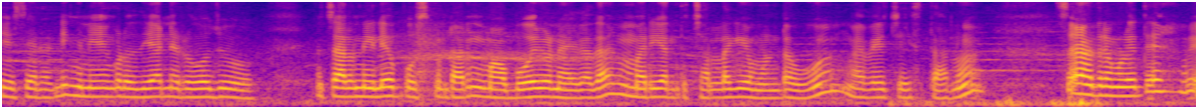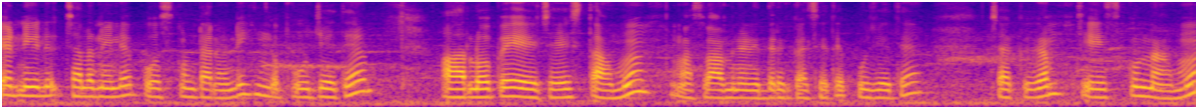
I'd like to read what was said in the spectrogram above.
చేశానండి. ఇంక నేను కూడా ఉదయాన్నే రోజు చల్ల నీళ్ళే పోసుకుంటాను. మా బోరి ఉన్నాయి కదా. మరి అంత చల్లగా ఏమి ఉండవు. అవే చేస్తాను. సాయంత్రం కూడా అయితే వేడి నీళ్ళు చల్ల నీళ్ళే పోసుకుంటానండి. ఇంకా పూజ అయితే ఆరులోపే చేస్తాము మా స్వామి నేను ఇద్దరం కలిసి అయితే పూజ అయితే చక్కగా చేసుకున్నాము.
